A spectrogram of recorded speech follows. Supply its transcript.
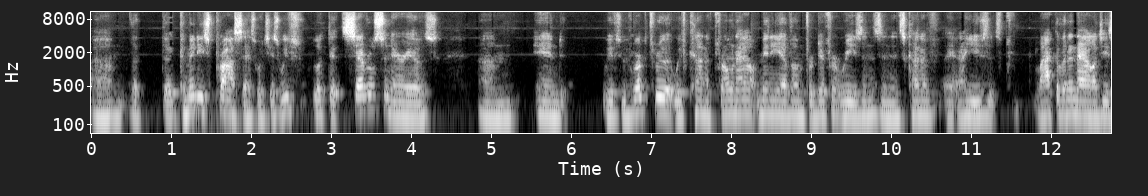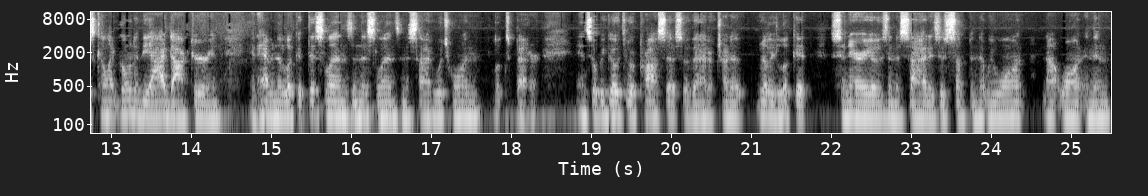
um, the, the committee's process, which is we've looked at several scenarios um, and we've, we've worked through it. We've kind of thrown out many of them for different reasons. And it's kind of, I use it lack of an analogy. It's kind of like going to the eye doctor and, and having to look at this lens and this lens and decide which one looks better. And so we go through a process of that, of trying to really look at scenarios and decide, is this something that we want, not want, and then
